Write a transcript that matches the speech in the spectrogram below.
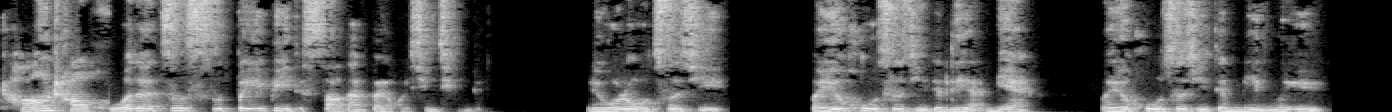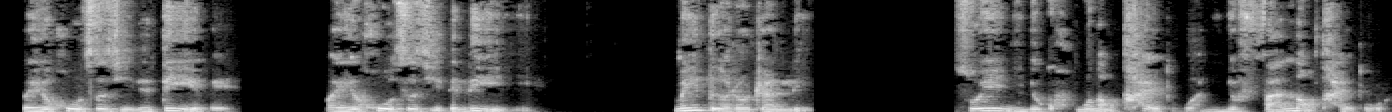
常常活在自私卑鄙的撒旦败坏性情里，流露自己，维护自己的脸面，维护自己的名誉，维护自己的地位，维护自己的利益，没得着真理，所以你的苦恼太多，你的烦恼太多，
